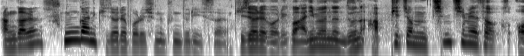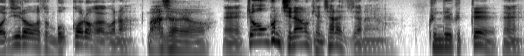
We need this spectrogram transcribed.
안 가면 순간 기절해 버리시는 분들이 있어요. 기절해 버리고 아니면은 눈 앞이 좀 침침해서 어지러워서 못 걸어가거나 맞아요. 네, 조금 지나면 괜찮아지잖아요. 근데 그때 네.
